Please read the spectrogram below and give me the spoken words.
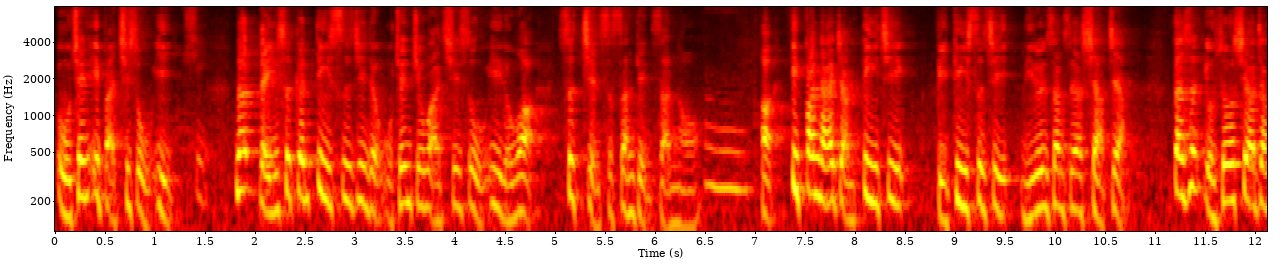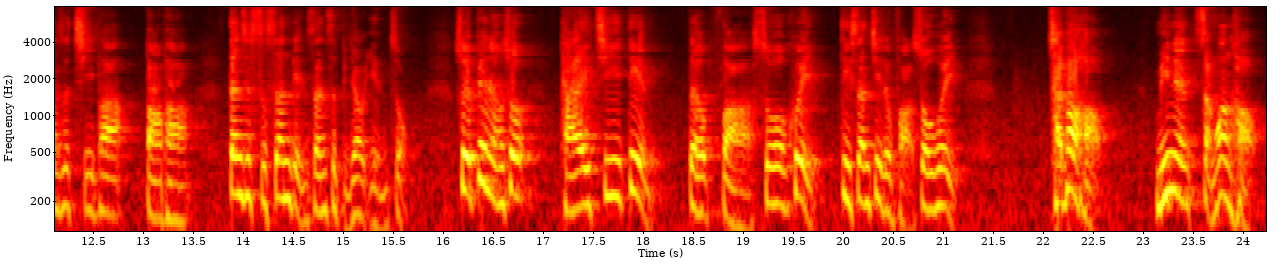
五千一百七十五亿，是，那等于是跟第四季的五千九百七十五亿的话是减十三点三哦，嗯，啊，一般来讲第一季比第四季理论上是要下降，但是有时候下降是七趴八趴，但是十三点三是比较严重，所以变成说台积电的法说会第三季的法说会财报好，明年展望好。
